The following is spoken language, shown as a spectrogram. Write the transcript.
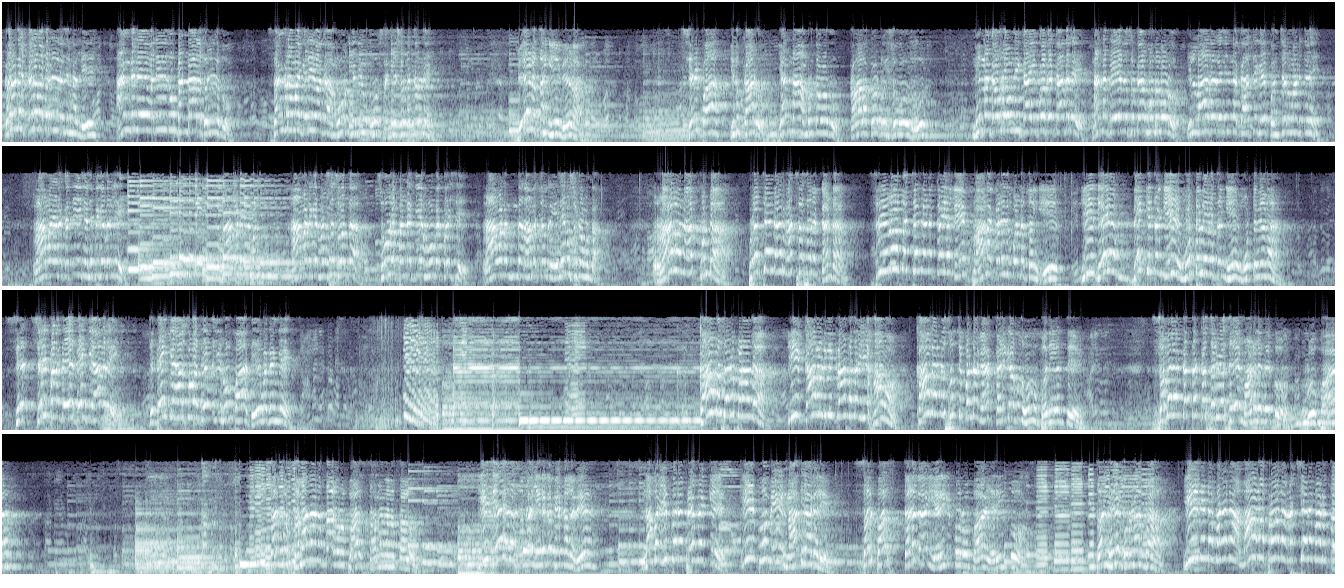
ಕರುಣೆ ಕರಣ ಬರಲಿಲ್ಲ ನಿನ್ನಲ್ಲಿ. ಅಂಗನೆ ಒಲಿಯುವುದು, ಭಂಡಾರ ದೊರೆಯುವುದು. ಸಂಗ್ರಾಮ ಗೆಳೆಯುವಾಗ ಮೂರು ಗೆಳೆಯುವುದು ಸಂಗೀಶ್ವರದ ಕರುಣೆ. ಬೇಡ ತಂಗಿ, ಬೇಡ. ಸರಿಪ? ಇದು ಕಾಡು. ಎನ್ನ ಅಮೃತ ಹೋಗು ಕಾಳಕೋಟು ಇಸುವುದು ನಿನ್ನ ಗೌರವ ನೀ ಕಾಯ್ಕೋಬೇಕಾದರೆ ನನ್ನ ದೇಹದ ಸುಖ ಉಂಡು ನೋಡು. ಇಲ್ಲಾದರೆ ನಿನ್ನ ಕಾಸಿಗೆ ಪಂಚರ್ ಮಾಡುತ್ತೇನೆ ರಾಮಾಯಣ ಕಥೆ ನೆನಪಿಗೆ ಬರಲಿ. ರಾಮನಿಗೆ ಮನಸ್ಸು ಸೋತ ಸೂರ ಪಣ್ಣಕ್ಕಿಯ ಮೂಗ ಕೊರಿಸಿ ರಾವಣದಿಂದ ರಾಮಚಂದ್ರ ಏನೇನು ಸುಖ ಉಂಡ? ರಾವಣ ಪುಂಡ, ಪ್ರಚಂಡ ರಾಕ್ಷಸರ ಗಂಡ ಶ್ರೀರಾಮಚಂದ್ರನ ಕೈಯಲ್ಲಿ ಪ್ರಾಣ ಕಳೆದುಕೊಂಡ ತಂಗಿ ಈ ದೇಹ ಬೆಂಕಿ ತಂಗಿ ಮುಟ್ಟಬೇಡ ತಂಗಿ ಮುಟ್ಟಬೇಡ ಬೇಡ ಸರಿಪಡದೆ ಬೆಂಕಿ ಆದರೆ ಬೆಂಕಿ ಹಾರಿಸುವ ದೇವ, ಈ ರೂಪ ದೇವಗಂಗೆ. ಕಾಮ ಸರಪಳಾದ ಈ ಕಾರುಡಿಗೆ ಗ್ರಾಮದ ಈ ಹಾವು, ಕಾಲನ್ನು ಸುತ್ತಿಕೊಂಡಾಗ ಕಡಿಗಾಗುವುದು ಬದಿಯಂತೆ ಸಮಯಕ್ಕೆ ತಕ್ಕ ಸರ್ವಿಸ್ ಮಾಡಲೇಬೇಕು. ರೂಪ. ಸಮಾಧಾನ ತಾಳು, ರೂಪ. ಸಮಾಧಾನ ತಾಳು. ಈ ದೇಹದ ಸುಖ ನಿನಗ ಬೇಕಲ್ಲವೇ? ನಮ್ಮ ಇಬ್ಬರ ಪ್ರೇಮಕ್ಕೆ ಈ ಭೂಮಿ ನಾದಿಯಾಗಲಿ. ಸ್ವಲ್ಪ ತಳಗ ಎರಿಗಿಕೋ, ರೂಪ. ಎರಿಗಿಕೋ. ತಂದೆ ಗುರುನಾಥ, ಈ ನಿನ್ನ ಮಗನ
